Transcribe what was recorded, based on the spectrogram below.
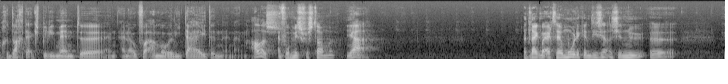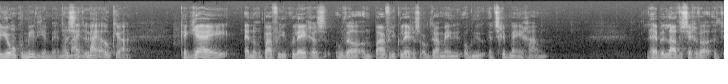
gedachte-experimenten en, en ook voor amoraliteit en, en, en alles. En voor misverstanden. Ja, Het lijkt me echt heel moeilijk in die zin als je nu eh, een jonge comedian bent. ja als je mij, de- mij ook, ja. Kijk, jij en nog een paar van je collega's, hoewel een paar van je collega's ook daarmee ook nu het schip mee ingaan, hebben, laten we zeggen, wel het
